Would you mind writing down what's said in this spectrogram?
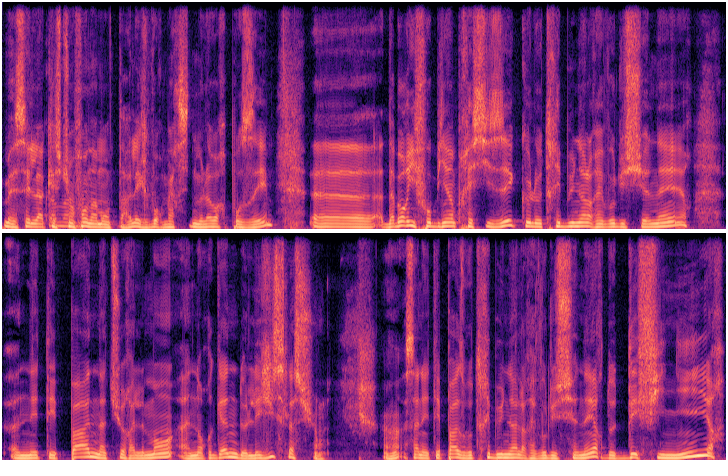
Mais c'est la question fondamentale et je vous remercie de me l'avoir posée. D'abord, il faut bien préciser que le tribunal révolutionnaire n'était pas naturellement un organe de législation. Hein, ça n'était pas au tribunal révolutionnaire de définir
